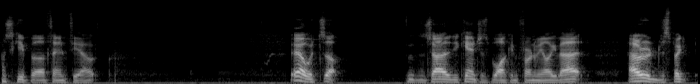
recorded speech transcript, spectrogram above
Let's keep uh, Phanpy out. Yeah, what's up? Child, you can't just walk in front of me like that. I would respect-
